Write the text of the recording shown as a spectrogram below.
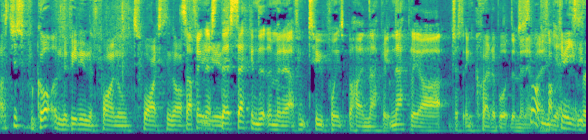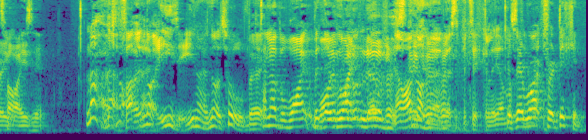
I just forgotten they've been in the final twice in the last. So I think they're, years. they're second at the minute. I think two points behind Napoli. Napoli are just incredible at the minute. It's not a fucking Yeah, easy very- tie, is it? no, it's fuck not, not easy. You know, not at all. But I know, but why? But why they're am I not nervous? No, I'm not nervous particularly. Because they're right for a dicking.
